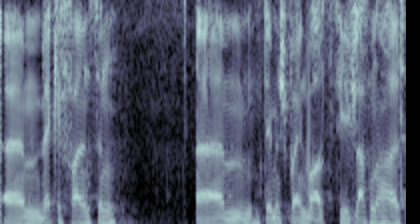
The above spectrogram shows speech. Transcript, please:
ähm, weggefallen sind. Ähm, dementsprechend war das Ziel Klassenerhalt.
